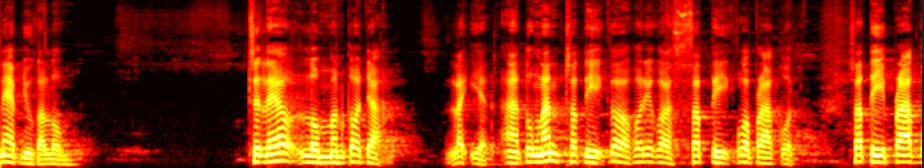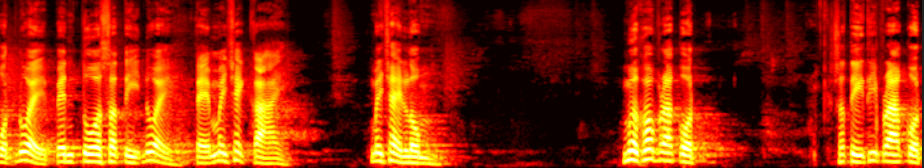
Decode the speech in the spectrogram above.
แนบอยู่กับลม เสร็จแล้วลมมันก็จะละเอียดอ่าตรงนั้นสติก็เขาเรียกว่าสติก็ปรากฏ สติปรากฏด้วย เป็นตัวสติด้วย แต่ไม่ใช่กาย ไม่ใช่ลม เมื่อเขาปรากฏ สติที่ปรากฏ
